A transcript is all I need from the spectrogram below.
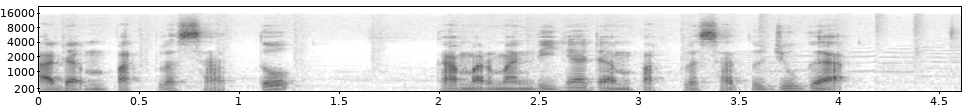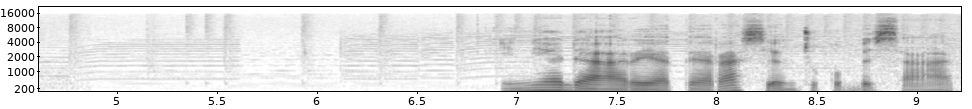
ada 4 plus 1, kamar mandinya ada 4 plus 1 juga. Ini ada area teras yang cukup besar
